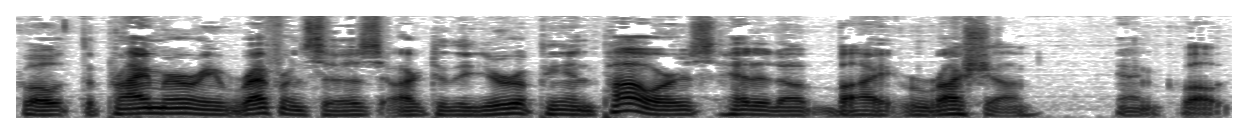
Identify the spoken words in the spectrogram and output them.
quote, the primary references are to the European powers headed up by Russia, end quote.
